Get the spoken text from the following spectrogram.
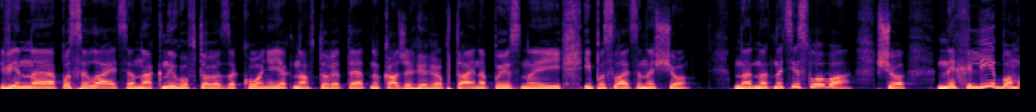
Він е, посилається на книгу Второзаконня, як на авторитетну, каже, Гераптай написано, і і посилається на що? На, на, на ці слова, що не хлібом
